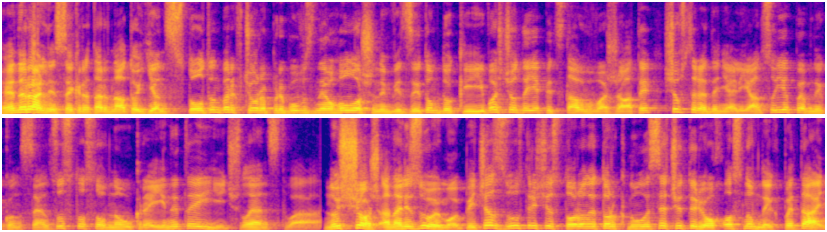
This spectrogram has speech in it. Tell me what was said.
Генеральний секретар НАТО Єнс Столтенберг вчора прибув з неоголошеним візитом до Києва, що дає підстави вважати, що всередині альянсу є певний консенсус стосовно України та її членства. Ну що ж, аналізуємо. Під час зустрічі сторони торкнулися чотирьох основних питань.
